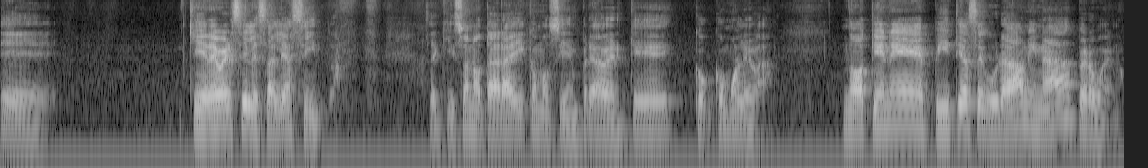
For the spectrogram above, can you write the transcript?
eh, quiere ver si le sale a Cinto. Se quiso anotar ahí como siempre a ver qué, cómo le va. No tiene piti asegurado ni nada, pero bueno.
